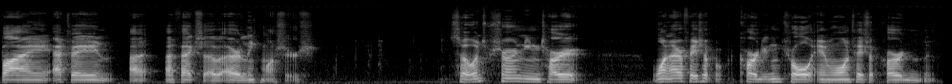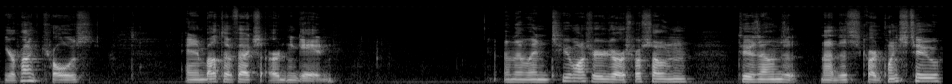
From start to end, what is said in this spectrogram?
by activating uh, effects of other Link monsters. So once per turn, you can target one other face-up card you control and one face-up card your opponent controls and both effects are negated. And then when two monsters are special summoned to zones that this card points to,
